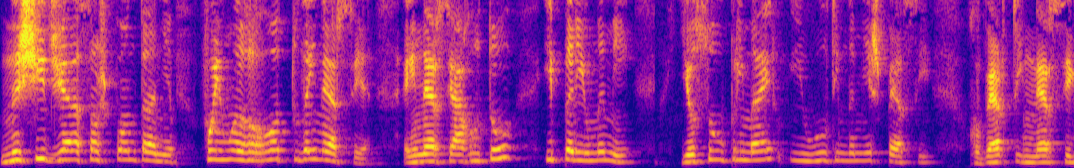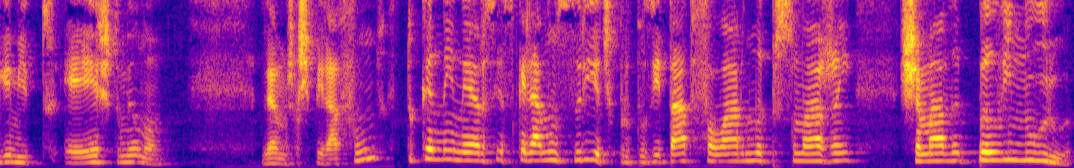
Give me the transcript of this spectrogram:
Nasci de geração espontânea. Foi um arroto da inércia. A inércia arrotou e pariu-me a mim. Eu sou o primeiro e o último da minha espécie. Roberto Inércia Gamito. É este o meu nome. Vamos respirar fundo tocando na inércia, se calhar não seria despropositado falar numa personagem chamada Palinuro.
